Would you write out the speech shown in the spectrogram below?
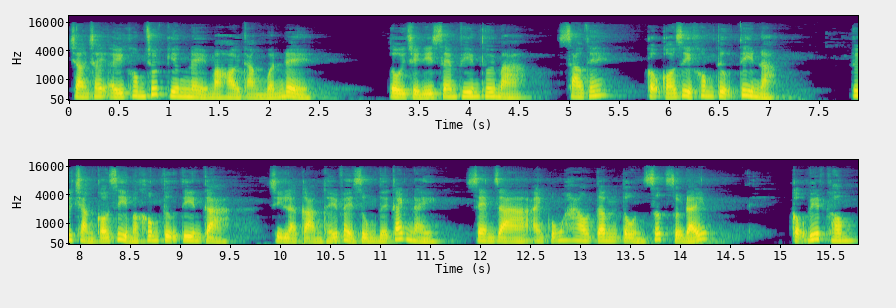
Chàng trai ấy không chút kiêng nể mà hỏi thẳng vấn đề. Tôi chỉ đi xem phim thôi mà. Sao thế? Cậu có gì không tự tin à? Tôi chẳng có gì mà không tự tin cả. Chỉ là cảm thấy phải dùng tới cách này. Xem ra anh cũng hao tâm tổn sức rồi đấy. Cậu biết không,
